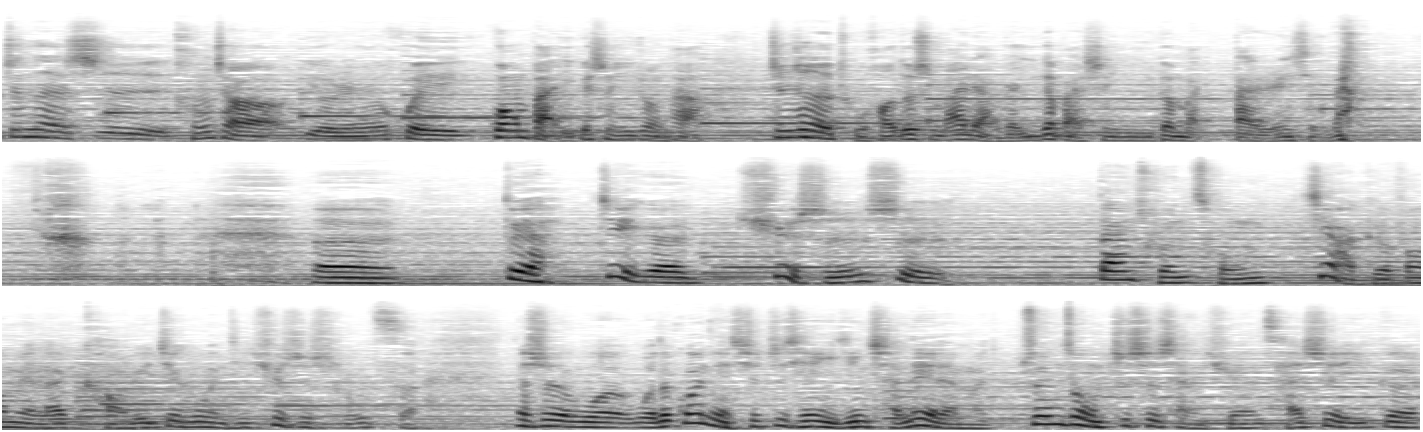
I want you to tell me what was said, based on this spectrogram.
真的是很少有人会光摆一个圣衣状态，真正的土豪都是买两个，一个摆圣衣，一个买摆人形的。呃，对啊，这个确实是单纯从价格方面来考虑这个问题，确实是如此。但是我我的观点其实之前已经陈列了嘛，尊重知识产权才是一个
